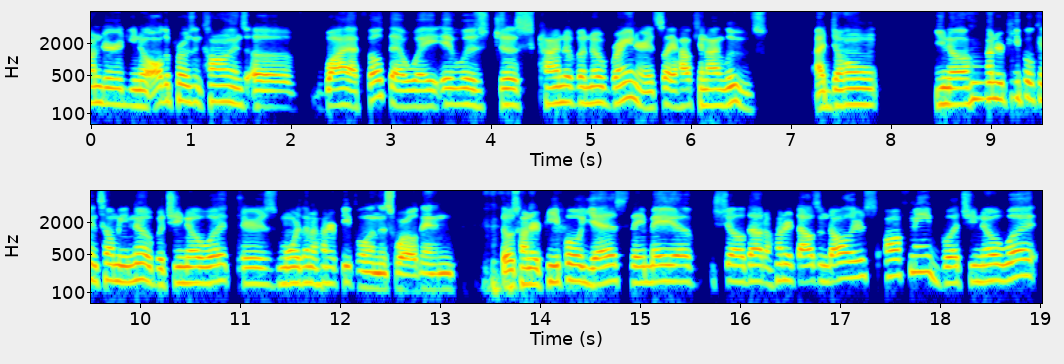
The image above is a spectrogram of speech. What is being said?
pondered you know all the pros and cons of why I felt that way, it was just kind of a no brainer. It's like, how can I lose? I don't, you know, 100 people can tell me no, but you know what? There's more than 100 people in this world. And those 100 people, yes, they may have shelled out $100,000 off me, but you know what?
